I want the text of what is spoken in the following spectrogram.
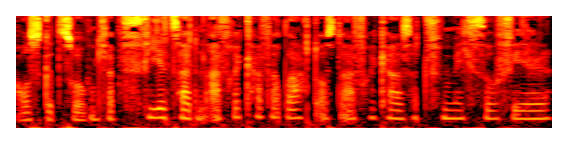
rausgezogen. Ich habe viel Zeit in Afrika verbracht, Ostafrika. Es hat für mich so viel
